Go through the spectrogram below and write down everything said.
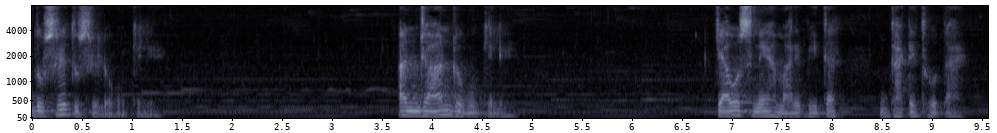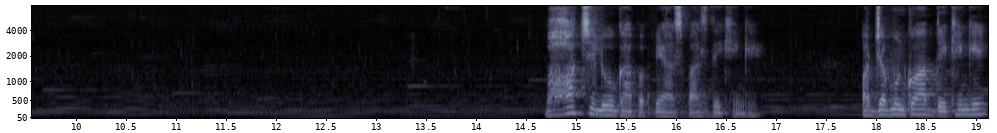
दूसरे दूसरे लोगों के लिए, अनजान लोगों के लिए, क्या वो स्नेह हमारे भीतर घटित होता है? बहुत से लोग आप अपने आसपास देखेंगे। और जब उनको आप देखेंगे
